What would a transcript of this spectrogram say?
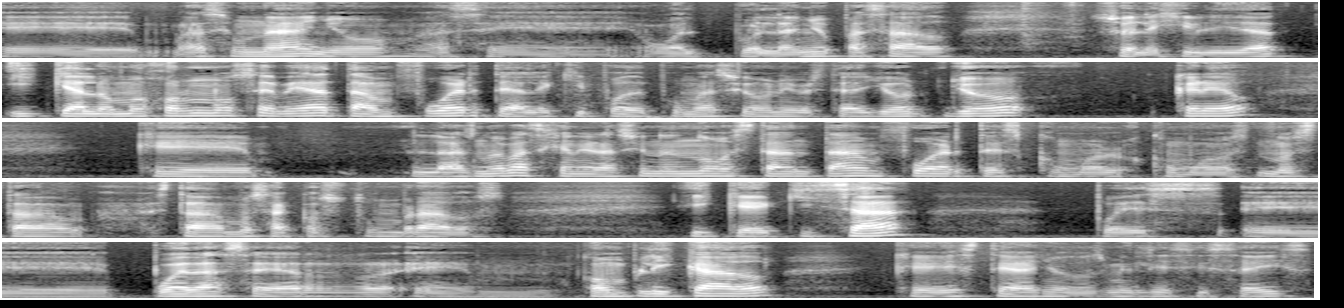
eh, hace un año, hace o el, año pasado, su elegibilidad y que a lo mejor no se vea tan fuerte al equipo de Pumas Ciudad Universitaria. Yo, yo creo que las nuevas generaciones no están tan fuertes como, como estábamos acostumbrados. Y que quizá pues eh, pueda ser eh, complicado que este año 2016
